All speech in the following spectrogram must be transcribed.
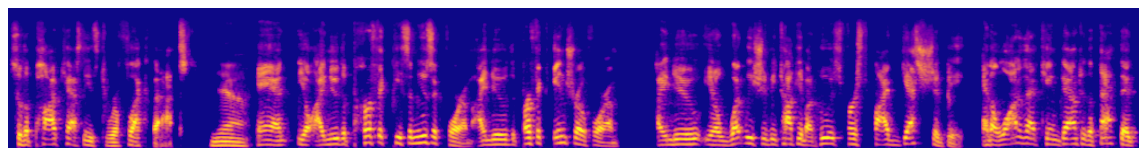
So the podcast needs to reflect that. Yeah. And, you know, I knew the perfect piece of music for him. I knew the perfect intro for him. I knew, you know, what we should be talking about, who his first five guests should be. And a lot of that came down to the fact that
